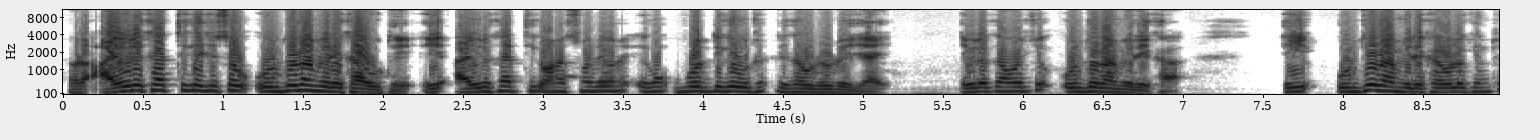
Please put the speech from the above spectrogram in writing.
এবার আয়ুরেখার থেকে যেসব ঊর্ধ্বগামী রেখা উঠে এই আয়ুরেখার থেকে অনেক সময় দেখুন এবং উপর দিকে রেখা উঠে উঠে যায়। এগুলোকে আমরা হচ্ছে ঊর্ধ্বগামী রেখা। এই ঊর্ধ্বগামী রেখাগুলো কিন্তু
